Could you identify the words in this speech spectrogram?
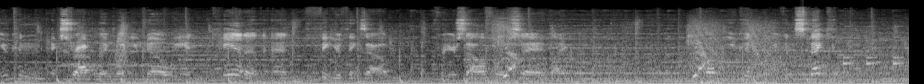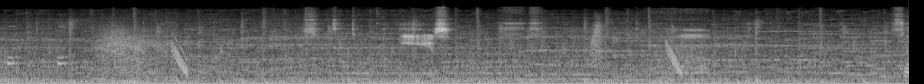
you can extrapolate what you know in canon and figure things out for yourself, or say, like, or you can, you can speculate. Ease. Um, So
